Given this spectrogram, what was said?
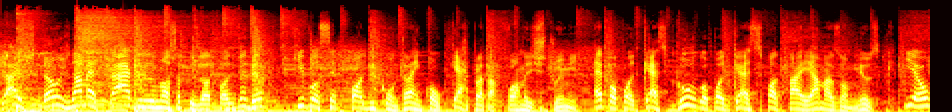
Já estamos na metade do nosso episódio Pode Vender, que você pode encontrar em qualquer plataforma de streaming: Apple Podcast, Google Podcast, Spotify, Amazon Music. E eu,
